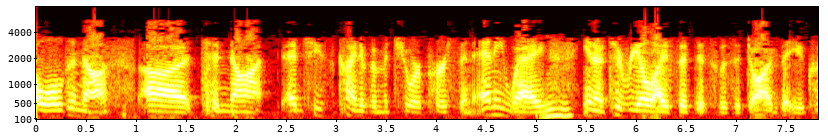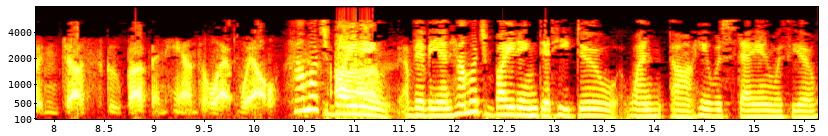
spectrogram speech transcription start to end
old enough uh, to not, and she's kind of a mature person anyway, Mhm. you know, to realize that this was a dog that you couldn't just scoop up and handle at will. How much biting, Um, Viviane? How much biting did he do when uh, he was staying with you?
